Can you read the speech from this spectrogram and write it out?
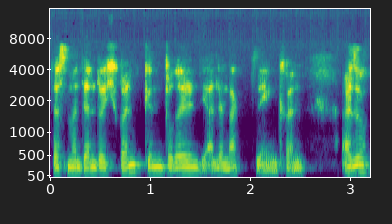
dass man dann durch Röntgenbrillen die alle nackt sehen können. Also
